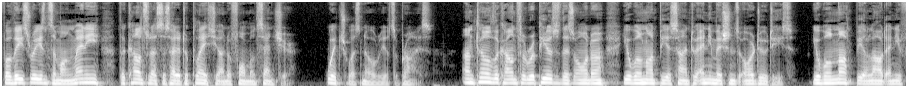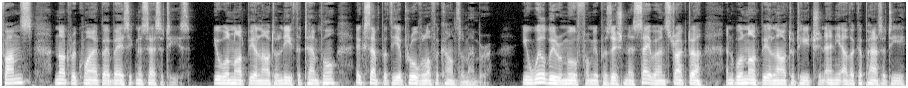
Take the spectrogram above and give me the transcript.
For these reasons, among many, the Council has decided to place you under formal censure, which was no real surprise. Until the Council repeals this order, you will not be assigned to any missions or duties. You will not be allowed any funds not required by basic necessities. You will not be allowed to leave the temple except with the approval of a council member. You will be removed from your position as saber instructor and will not be allowed to teach in any other capacity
